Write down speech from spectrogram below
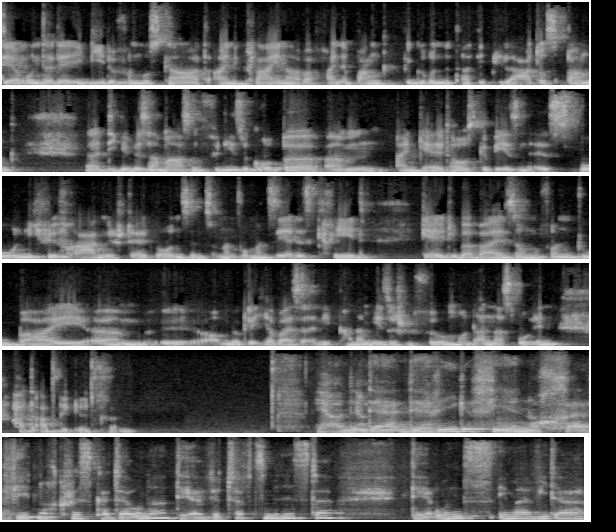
der unter der Ägide von Muscat eine kleine, aber feine Bank gegründet hat, die Pilatus Bank, äh, die gewissermaßen für diese Gruppe ähm, ein Geldhaus gewesen ist, wo nicht viel Fragen gestellt worden sind, sondern wo man sehr diskret Geldüberweisungen von Dubai, ähm, äh, möglicherweise in die panamesischen Firmen und anderswohin hat abwickeln können. Ja, und in der, in der Riege fehlen noch, äh, fehlt noch Chris Cardona, der Wirtschaftsminister, der uns immer wieder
